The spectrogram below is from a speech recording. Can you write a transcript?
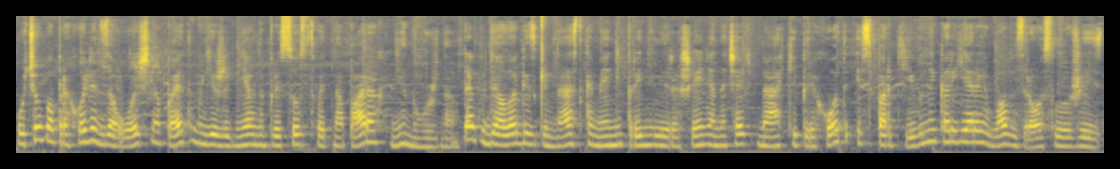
Учеба проходит заочно, поэтому ежедневно присутствовать на парах не нужно. Так в диалоге с гимнастками они приняли решение начать мягкий переход из спортивной карьеры во взрослую жизнь.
